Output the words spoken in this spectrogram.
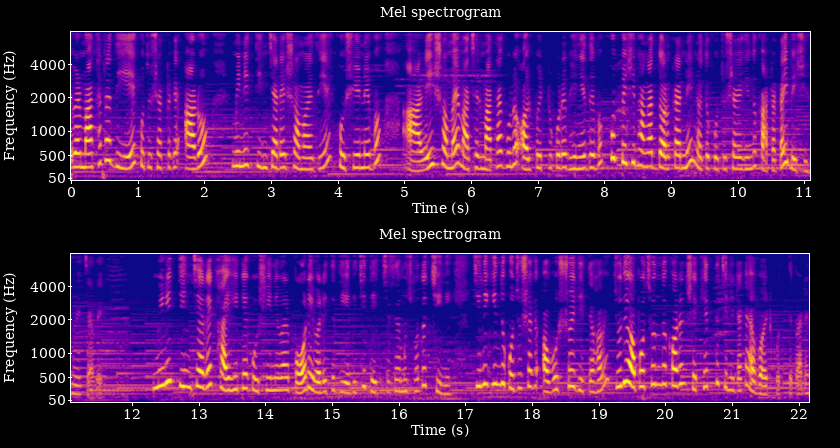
এবার মাথাটা দিয়ে কচুর শাকটাকে আরও মিনিট তিন চারেক সময় দিয়ে কষিয়ে নেব আর এই সময় মাছের মাথাগুলো অল্প একটু করে ভেঙে দেব। খুব বেশি ভাঙার দরকার নেই, নয়তো কচুর শাকে কিন্তু কাটাটাই বেশি হয়ে যাবে। মিনিট তিন চারেক হাই হিটে কষিয়ে নেওয়ার পর এবার এতে দিয়ে দিচ্ছি দেড় চা চামচ মতো চিনি। চিনি কিন্তু কচুর শাকে অবশ্যই দিতে হবে। যদি অপছন্দ করেন, সেক্ষেত্রে চিনিটাকে অ্যাভয়েড করতে পারেন।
